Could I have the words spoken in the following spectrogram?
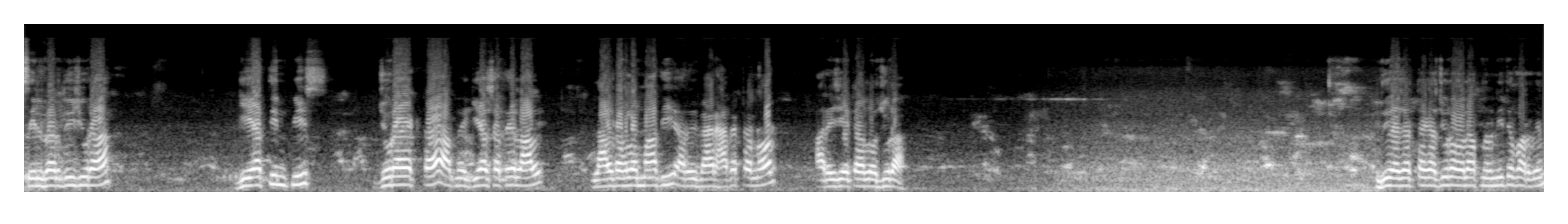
সিলভার দুই জোড়া গিয়া তিন পিস জোড়া একটা, আপনার গিয়ার সাথে লাল। লালটা হলো মাদি আর ওই ভাইয়ের হাতেরটা নর, আর এই যে এটা হলো জোড়া। দুই হাজার টাকা জোড়া হলে আপনারা নিতে পারবেন।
